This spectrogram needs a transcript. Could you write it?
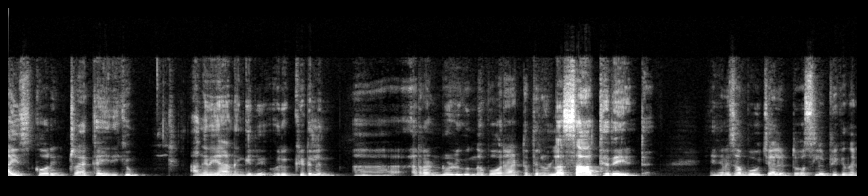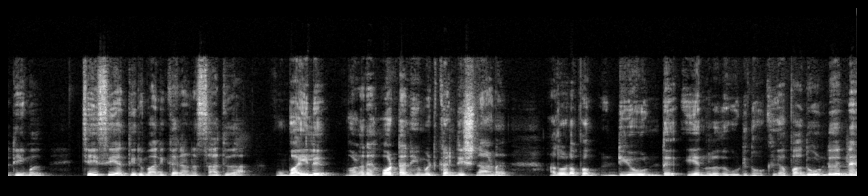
ഹൈ സ്കോറിംഗ് ട്രാക്ക് ആയിരിക്കും. അങ്ങനെയാണെങ്കിൽ ഒരു കിടലൻ റണ്ണൊഴുകുന്ന പോരാട്ടത്തിനുള്ള സാധ്യതയുണ്ട്. എങ്ങനെ സംഭവിച്ചാലും ടോസ് ലഭിക്കുന്ന ടീം ചേസ് ചെയ്യാൻ തീരുമാനിക്കാനാണ് സാധ്യത. മുംബൈയിൽ വളരെ ഹോട്ട് ആൻഡ് ഹ്യൂമിഡ് കണ്ടീഷനാണ് അതോടൊപ്പം ഡ്യൂ ഉണ്ട് എന്നുള്ളത് കൂടി നോക്കുക. അപ്പോൾ അതുകൊണ്ട് തന്നെ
